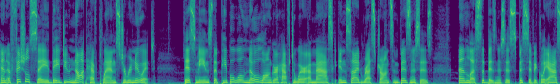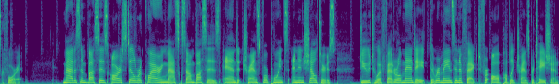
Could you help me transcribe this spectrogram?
and officials say they do not have plans to renew it. This means that people will no longer have to wear a mask inside restaurants and businesses, unless the businesses specifically ask for it. Madison buses are still requiring masks on buses and at transfer points and in shelters due to a federal mandate that remains in effect for all public transportation.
